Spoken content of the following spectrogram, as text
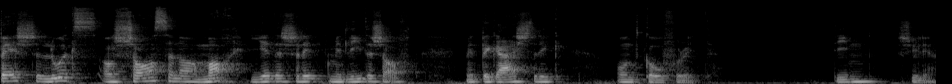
Beste, schau es als Chance an, mach jeden Schritt mit Leidenschaft, mit Begeisterung und go for it. Dein Julien.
